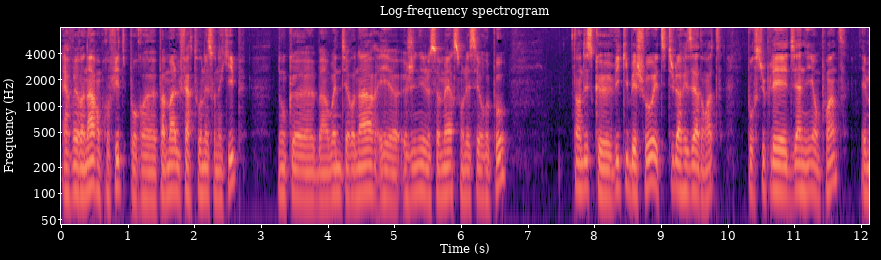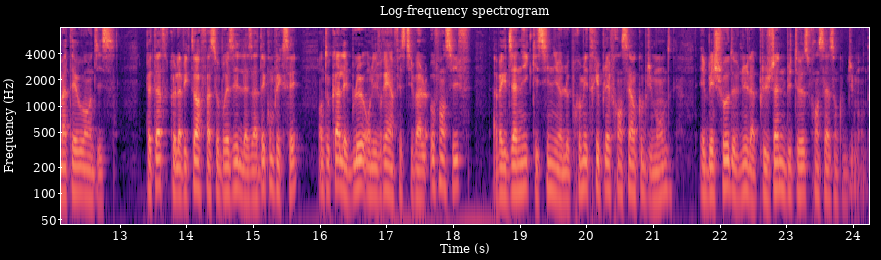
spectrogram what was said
Hervé Renard en profite pour euh, pas mal faire tourner son équipe. Donc ben, Wendy Renard et Eugénie Le Sommer sont laissés au repos, tandis que Vicky Béchaud est titularisée à droite pour suppléer Diani en pointe et Matteo en 10. Peut-être que la victoire face au Brésil les a décomplexés. En tout cas, les Bleus ont livré un festival offensif, avec Gianni qui signe le premier triplé français en Coupe du Monde, et Béchaud devenue la plus jeune buteuse française en Coupe du Monde.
